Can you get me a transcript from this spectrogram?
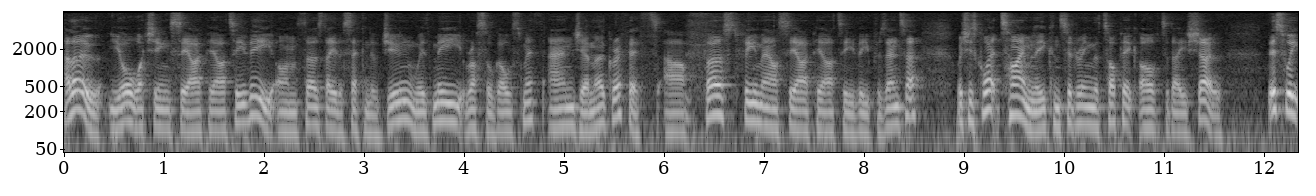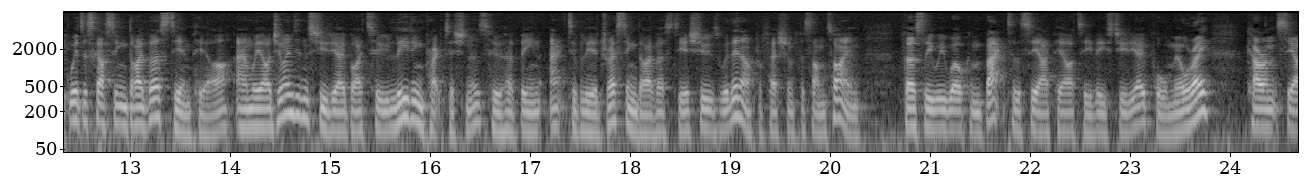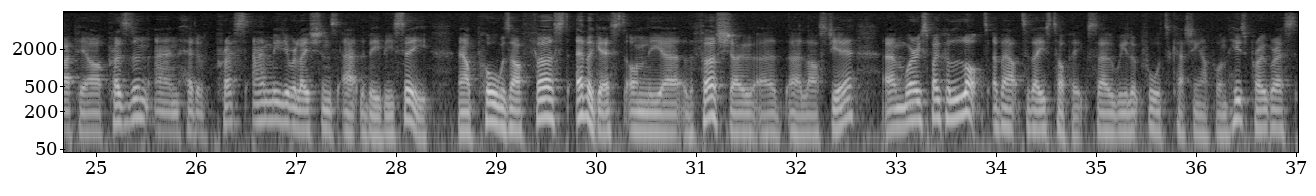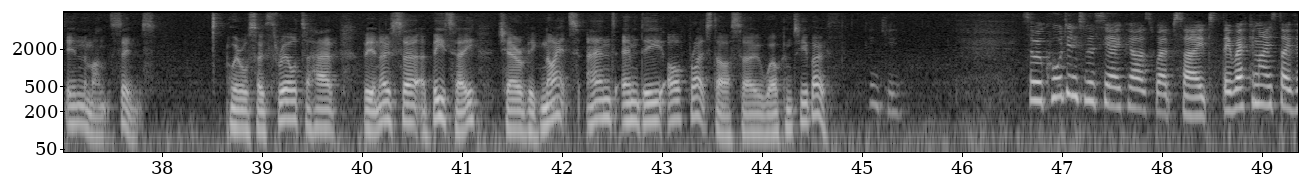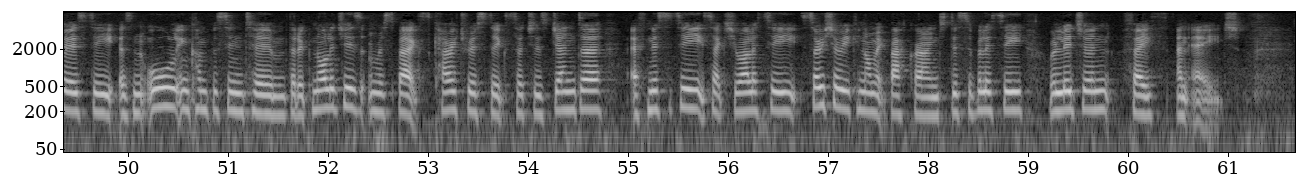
Hello, you're watching CIPR TV on Thursday, the 2nd of June, with me, Russell Goldsmith, and Gemma Griffiths, our first female CIPR TV presenter, which is quite timely considering the topic of today's show. This week we're discussing diversity in PR, and we are joined in the studio by two leading practitioners who have been actively addressing diversity issues within our profession for some time. Firstly, we welcome back to the CIPR TV studio Paul Mylrea, current CIPR President and Head of Press and Media Relations at the BBC. Now, Paul was our first ever guest on the, uh, the first show uh, uh, last year, um, where he spoke a lot about today's topic, so we look forward to catching up on his progress in the months since. We're also thrilled to have Bieneosa Ebite, Chair of Ignite and MD of Brightstar, so welcome to you both. Thank you. So according to the CIPR's website, they recognise diversity as an all-encompassing term that acknowledges and respects characteristics such as gender, ethnicity, sexuality, socio-economic background, disability, religion, faith and age.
